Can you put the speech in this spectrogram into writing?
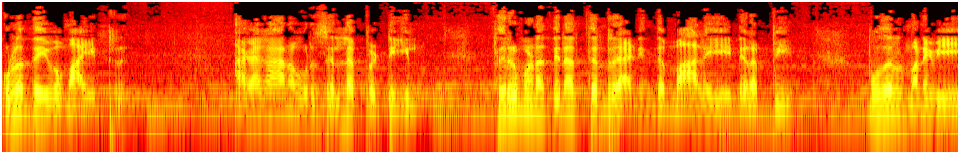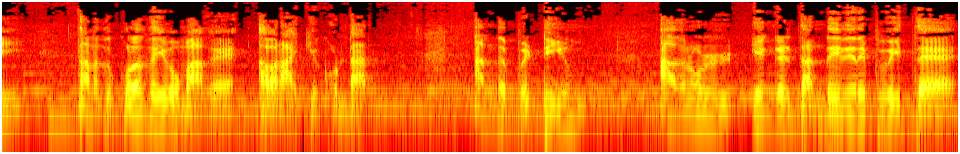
குலதெய்வமாயிற்று. அழகான ஒரு செல்லப்பெட்டியில் திருமண தினத்தன்று அணிந்த மாலையை நிரப்பி முதல் மனைவியை தனது குலதெய்வமாக அவர் ஆக்கி கொண்டார். அந்த பெட்டியும் அதனுள் எங்கள் தந்தை நிரப்பி வைத்த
